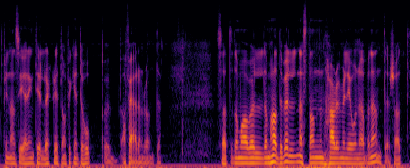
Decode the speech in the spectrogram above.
finansiering tillräckligt. De fick inte ihop eh, affären runt det. Så att de, har väl, de hade väl nästan en halv miljon abonnenter. Så att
